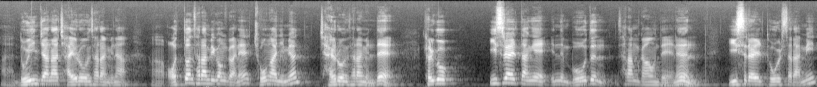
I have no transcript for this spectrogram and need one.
아, 노인자나 자유로운 사람이나 어, 어떤 사람이건 간에 종 아니면 자유로운 사람인데 결국 이스라엘 땅에 있는 모든 사람 가운데에는 이스라엘 도울 사람이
